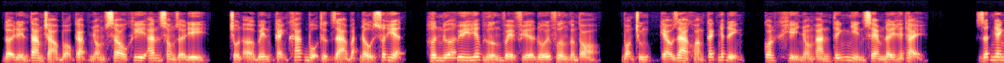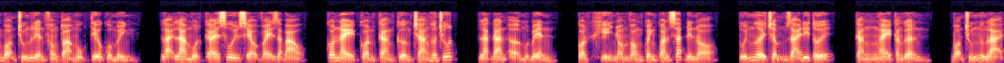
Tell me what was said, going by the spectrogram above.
đợi đến tam trào bọ cạp nhóm sau khi ăn xong rời đi trốn ở bên cạnh khác bộ thực giả bắt đầu xuất hiện, hơn nữa uy hiếp hướng về phía đối phương gầm to, bọn chúng kéo ra khoảng cách nhất định, con khỉ nhóm an tĩnh nhìn xem đây hết thảy. Rất nhanh bọn chúng liền phong tỏa mục tiêu của mình, lại là một cái xui xẻo vảy ra báo, con này còn càng cường tráng hơn chút, lạc đàn ở một bên, con khỉ nhóm vòng quanh quan sát đến nó, túi người chậm rãi đi tới, càng ngày càng gần, bọn chúng ngừng lại,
